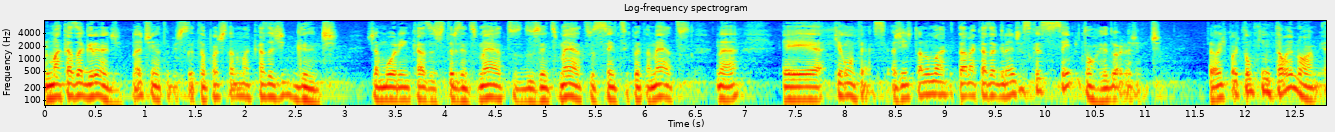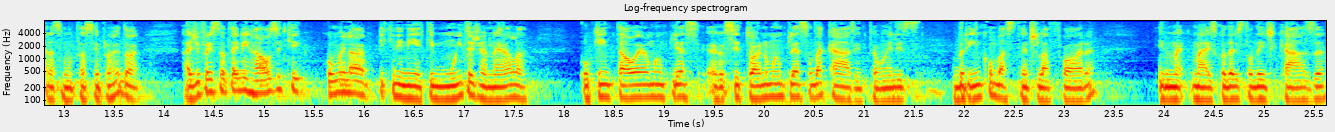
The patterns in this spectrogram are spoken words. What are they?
Numa casa grande, não adianta, bicho, você tá- pode estar numa casa gigante. Já morei em casas de 300 metros, 200 metros, 150 metros, né? É, que acontece? A gente está tá na casa grande, as crianças sempre estão ao redor da gente. Então a gente pode ter um quintal enorme, elas vão estar sempre ao redor. A diferença da tiny house é que, como ela é pequenininha e tem muita janela, o quintal é uma ampliação, se torna uma ampliação da casa. Então eles brincam bastante lá fora ma- mas quando eles estão dentro de casa,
